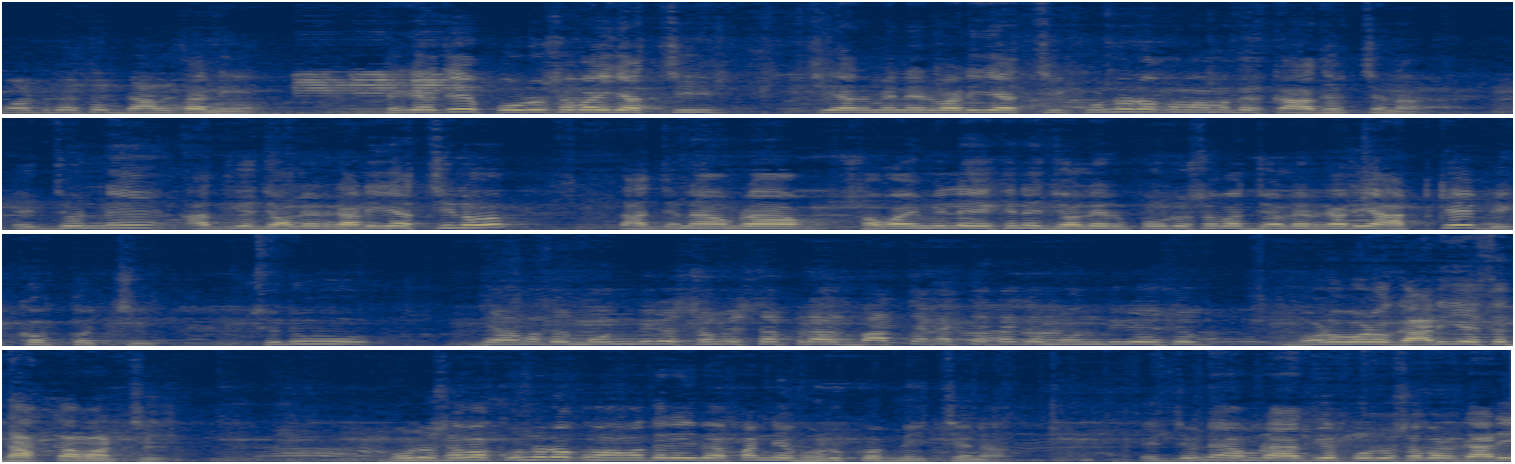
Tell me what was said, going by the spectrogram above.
বট গাছের ডালটা নিয়ে। ঠিক আছে পৌরসভায় যাচ্ছি চেয়ারম্যানের বাড়ি যাচ্ছি কোনো রকম আমাদের কাজ হচ্ছে না। এর জন্যে আজকে জলের গাড়ি যাচ্ছিল তার জন্য আমরা সবাই মিলে এখানে জলের পৌরসভার জলের গাড়ি আটকে বিক্ষোভ করছি। শুধু যে আমাদের মন্দিরের সমস্যা প্লাস বাচ্চা কাচ্চা থাকে মন্দিরে এসে বড় বড় গাড়ি এসে ধাক্কা মারছে। পৌরসভা কোনো রকম আমাদের এই ব্যাপার নিয়ে ভরুক্ষোভ নিচ্ছে না। এর জন্য আমরা আজকে পৌরসভার গাড়ি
